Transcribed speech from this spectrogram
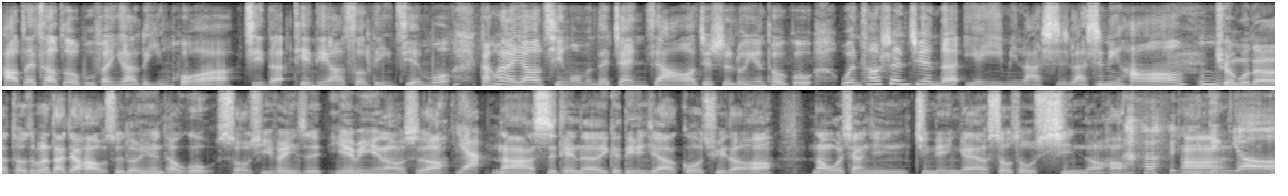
好，在操作的部分要灵活。记得天天要锁定节目，赶快来邀请我们的专家哦，就是轮源投顾稳操胜券的严一鸣老师，老师您好哦。全国的投资们大家好，我是轮源投顾首席分析师严明严老师啊。呀，那四天的一个年假过去了哈，那我相信今天应该要收收心了哈。一定要。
